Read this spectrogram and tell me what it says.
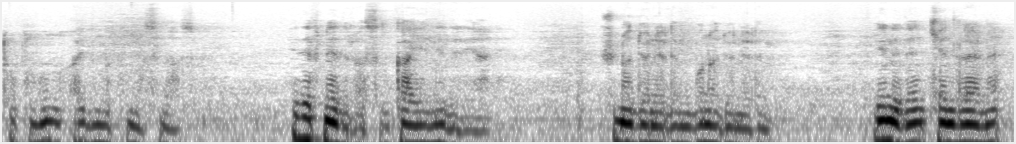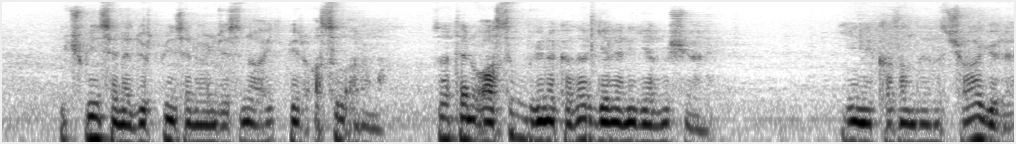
Toplumun aydınlatılması lazım. Hedef nedir asıl? Gaye nedir yani? Şuna dönelim, buna dönelim yeniden kendilerine 3000 sene, 4000 sene öncesine ait bir asıl arama. Zaten o asıl bugüne kadar geleni gelmiş yani. Yeni kazandığınız çağa göre,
